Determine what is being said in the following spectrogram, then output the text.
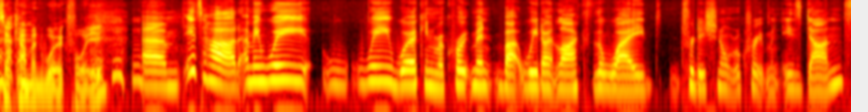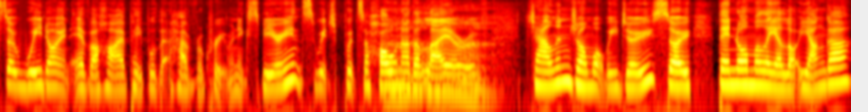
to come and work for you. um, it's hard. I mean, we we work in recruitment, but we don't like the way traditional recruitment is done. So we don't ever hire people that have recruitment experience, which puts a whole other layer of challenge on what we do. So they're normally a lot younger,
